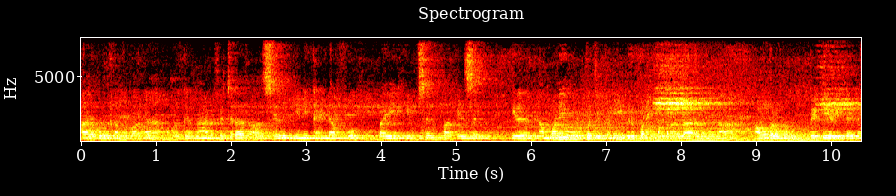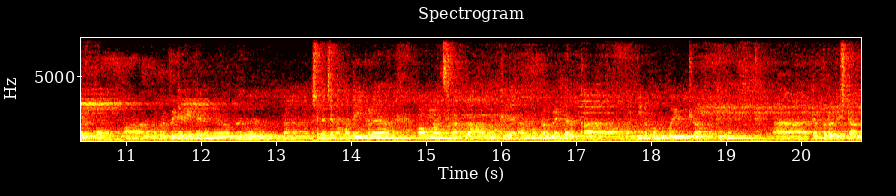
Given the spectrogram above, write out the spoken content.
அதில் கொடுத்துருக்காங்க பாருங்கள் அவங்களுக்கு manufacturer or sell any kind of food by himself or herself இது நம்மளே உற்பத்தி பண்ணி விற்பனை பண்ணுறதா இருந்ததுன்னா அவங்களுக்கு வந்து பெட்டிய ரீட்டைல் இருக்கும். அதுக்கப்புறம் பெட்டிய ரீட்டைலுங்கிறது வந்து சின்ன சின்ன மளிகை கடை அவங்களாம் வச்சுருக்காங்களா அவங்களுக்கு. அதுக்கப்புறம் வெண்டர் கா வண்டியில் கொண்டு போய் விற்கிறவங்களுக்கு. டெம்பரரி ஸ்டால்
